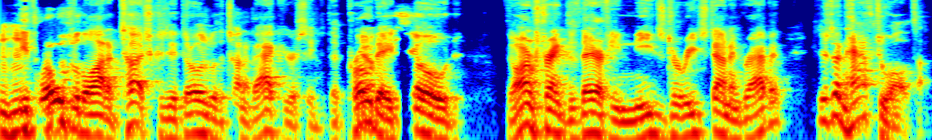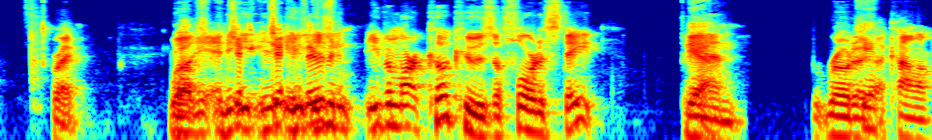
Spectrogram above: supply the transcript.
Mhm. He throws with a lot of touch because he throws with a ton of accuracy. The pro Yeah. day showed the arm strength is there if he needs to reach down and grab it. He just doesn't have to all the time. Right. Well, Well, and Jay- Jay, there's- even even Mark Cook, who's a Florida State fan, wrote a, a column.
